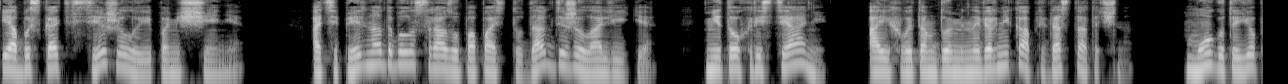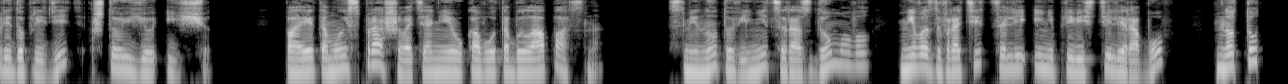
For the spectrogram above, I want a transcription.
и обыскать все жилые помещения. А теперь надо было сразу попасть туда, где жила Лигия. Не то христиане, а их в этом доме наверняка предостаточно, могут ее предупредить, что ее ищут. Поэтому и спрашивать о ней у кого-то было опасно. С минуту Вениций раздумывал, не возвратиться ли и не привести ли рабов, но тут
